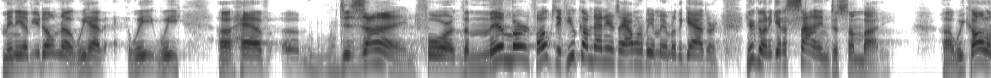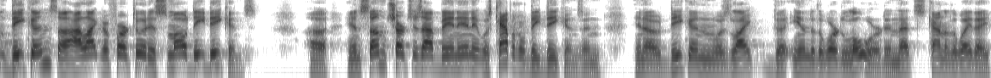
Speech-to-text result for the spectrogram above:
Many of you don't know. We have, we, we, uh, have uh, designed for the member. Folks, if you come down here and say, I want to be a member of the gathering, you're going to get assigned to somebody. Uh, we call them deacons. Uh, I like to refer to it as small d deacons. Uh, in some churches I've been in, it was capital D deacons, and you know, deacon was like the end of the word Lord, and that's kind of the way they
